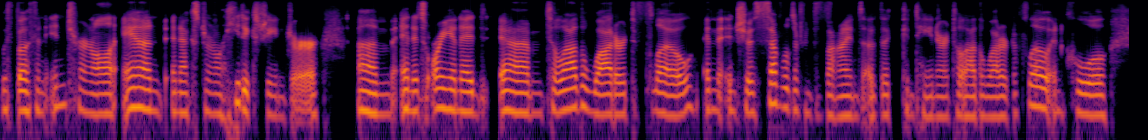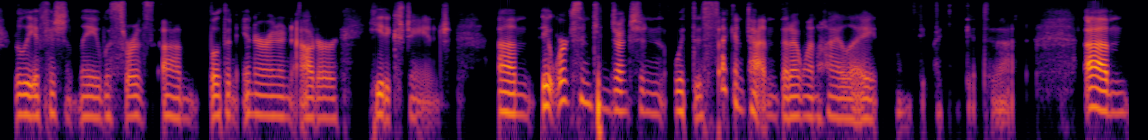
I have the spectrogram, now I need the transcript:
with both an internal and an external heat exchanger. Um, and it's oriented um, to allow the water to flow. And it shows several different designs of the container to allow the water to flow and cool really efficiently with sort of um, both an inner and an outer heat exchange. Um, it works in conjunction with the second patent that I want to highlight. Let me see if I can get to that. Um,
